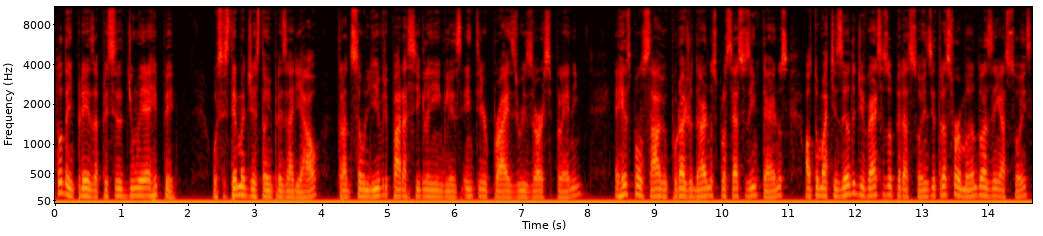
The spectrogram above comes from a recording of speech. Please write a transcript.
Toda empresa precisa de um ERP, o Sistema de Gestão Empresarial, tradução livre para a sigla em inglês Enterprise Resource Planning, é responsável por ajudar nos processos internos, automatizando diversas operações e transformando-as em ações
